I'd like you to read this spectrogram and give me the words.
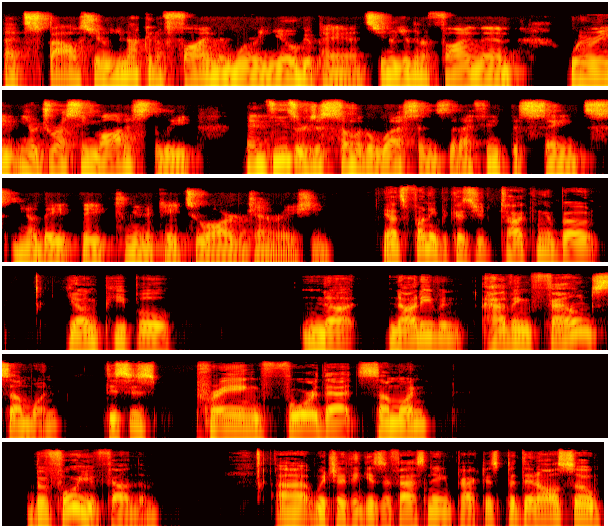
that spouse, you know, you're not going to find them wearing yoga pants. You know, you're going to find them wearing, you know, dressing modestly and these are just some of the lessons that I think the saints, you know, they they communicate to our generation. Yeah, it's funny because you're talking about young people not not even having found someone. This is praying for that someone before you've found them, uh, which I think is a fascinating practice. But then also,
